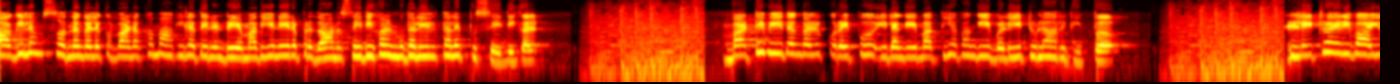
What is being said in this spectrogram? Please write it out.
அகிலம் சொந்தங்களுக்கு வணக்கம். அகிலத்தின் இன்றைய மதிய நேர பிரதான செய்திகள். முதலில் தலைப்புச் செய்திகள். வட்டி வீதங்கள் குறைப்பு. இலங்கை மத்திய வங்கி வெளியிட்டுள்ள அறிவிப்பு. லிட்ரோ எரிவாயு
